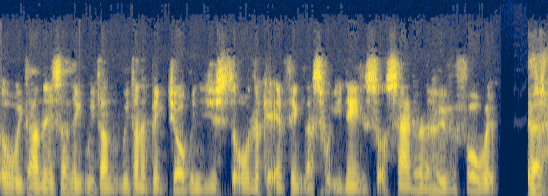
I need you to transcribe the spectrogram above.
all we done is I think we done we done a big job, and you just sort of look at it and think that's what you need a sort of sander and a Hoover for. With Yeah.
